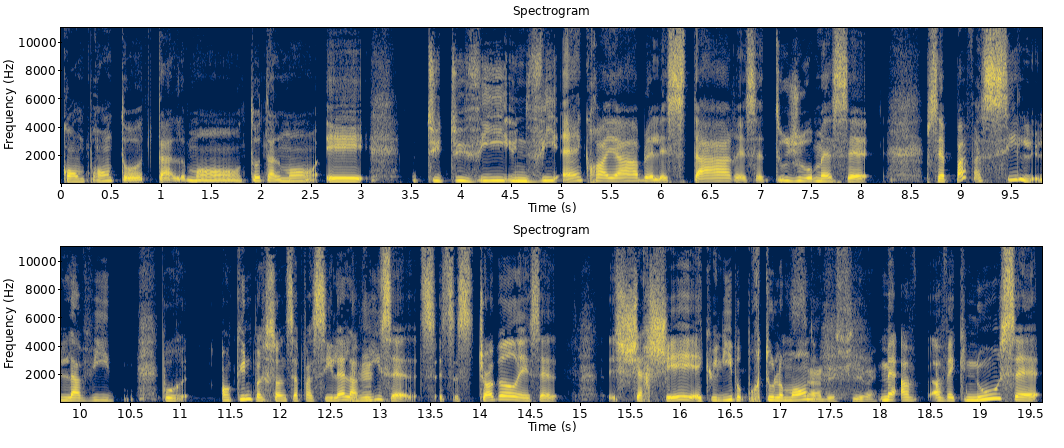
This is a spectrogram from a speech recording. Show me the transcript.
comprends totalement, totalement. Et tu, tu vis une vie incroyable, les stars, et c'est toujours, mais c'est, c'est pas facile, la vie, pour aucune personne, c'est facile. hein. La Mhm. vie, c'est struggle et c'est chercher équilibre pour tout le monde. C'est un défi, ouais. Mais av- avec nous, c'est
